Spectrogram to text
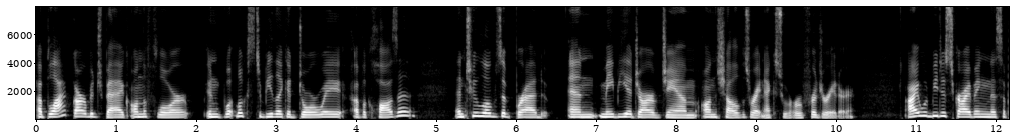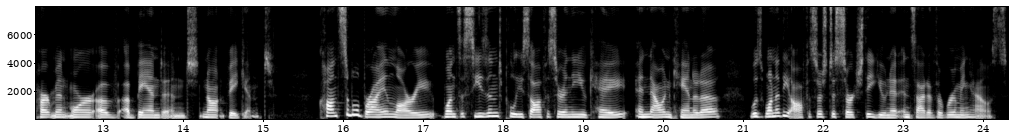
a black garbage bag on the floor in what looks to be like a doorway of a closet, and two loaves of bread and maybe a jar of jam on shelves right next to a refrigerator. I would be describing this apartment more of abandoned, not vacant. Constable Brian Lawry, once a seasoned police officer in the UK and now in Canada, was one of the officers to search the unit inside of the rooming house.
